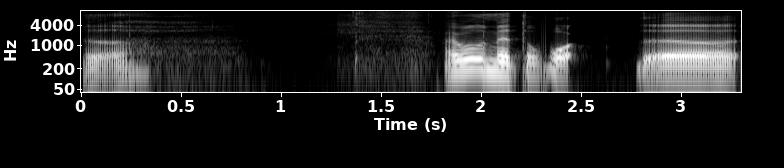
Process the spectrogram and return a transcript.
Ugh. I will admit the war the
